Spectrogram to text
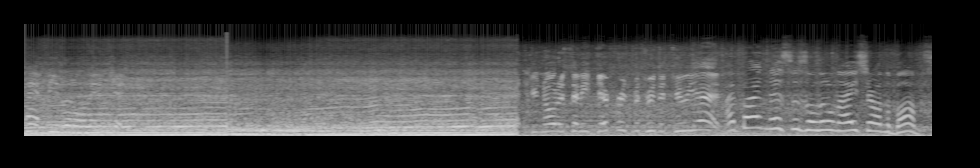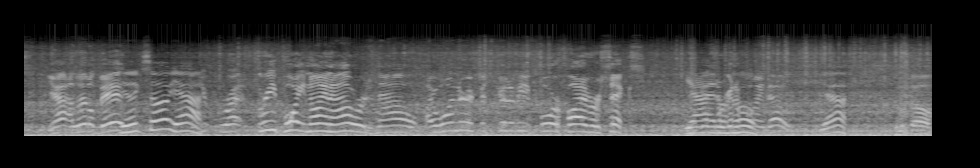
peppy little engine. Did you notice any difference between the two yet? I find this is a little nicer on the bumps. Yeah, a little bit. You think so? Yeah. We're at 3.9 hours now. I wonder if it's going to be four or five or six. Yeah, I don't we're gonna find out. Yeah. So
